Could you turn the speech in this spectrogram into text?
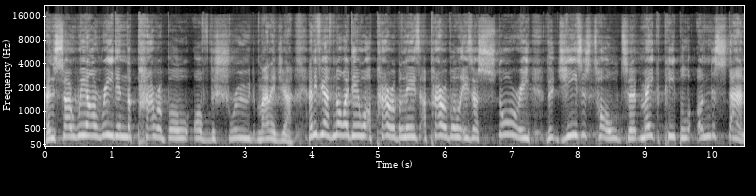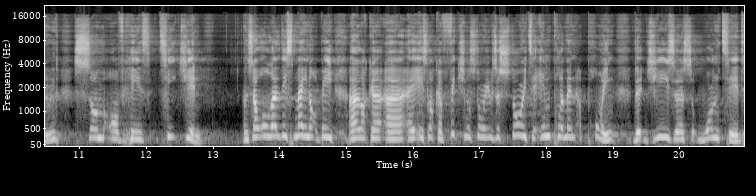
And so we are reading the parable of the shrewd manager. And if you have no idea what a parable is, a parable is a story that Jesus told to make people understand some of his teaching. And so, although this may not be uh, like a, uh, it's like a fictional story, it was a story to implement a point that Jesus wanted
